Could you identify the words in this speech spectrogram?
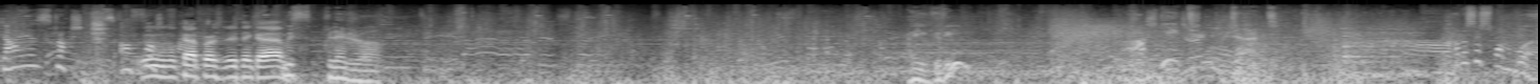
Dire structures are Ooh, what kind of person do you think I am? With pleasure. I agree. Eat dirt. How does this one work?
